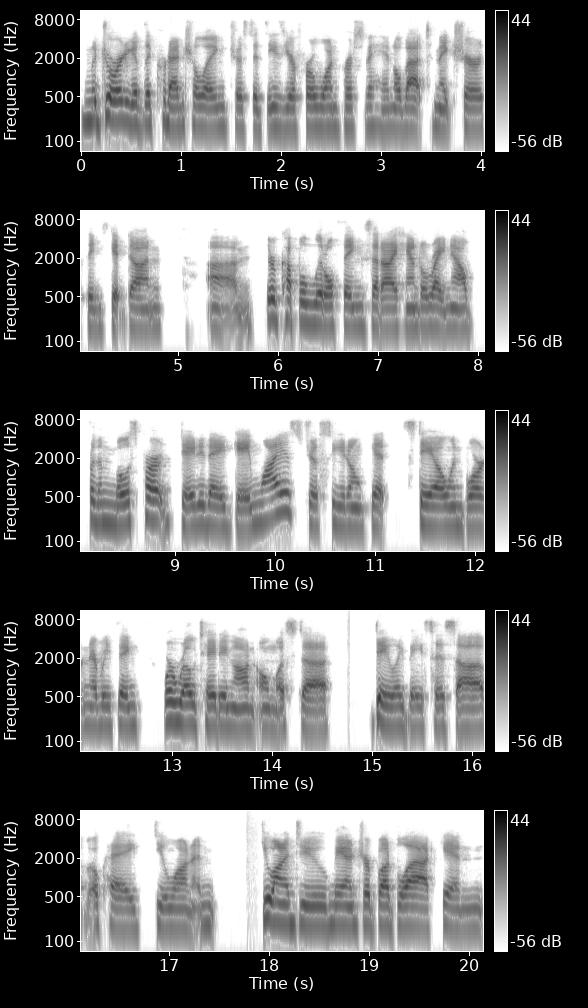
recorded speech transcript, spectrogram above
majority of the credentialing just it's easier for one person to handle that to make sure things get done. Um, there are a couple little things that i handle right now. For the most part day to day game wise just so you don't get stale and bored and everything we're rotating on almost a daily basis of okay do you want to do you want to do manager bud black and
